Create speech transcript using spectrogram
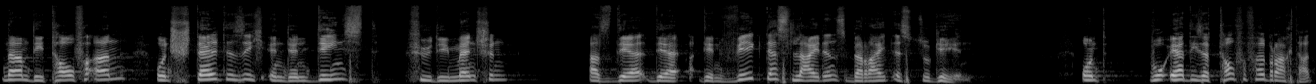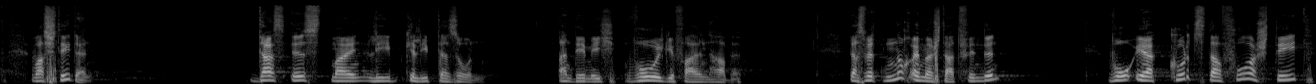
nahm die Taufe an und stellte sich in den Dienst für die Menschen, als der, der den Weg des Leidens bereit ist zu gehen. Und wo er diese Taufe vollbracht hat, was steht denn? Das ist mein lieb, geliebter Sohn, an dem ich wohlgefallen habe. Das wird noch einmal stattfinden, wo er kurz davor steht,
